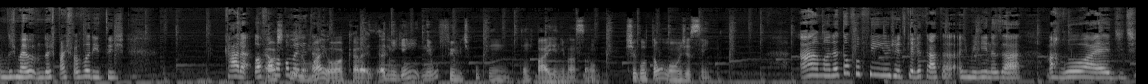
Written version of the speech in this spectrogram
um dos meus um dos pais favoritos. Cara, a forma como ele é ele o tá... maior, cara. É, Ninguém, nenhum filme, tipo, com, com pai e animação chegou tão longe assim. Ah, mano, é tão fofinho o jeito que ele trata as meninas, a Margot, a Edith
